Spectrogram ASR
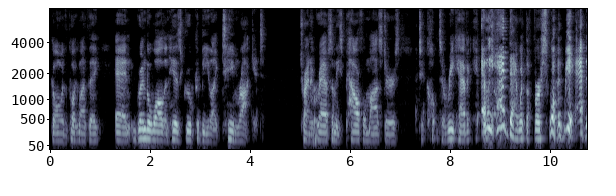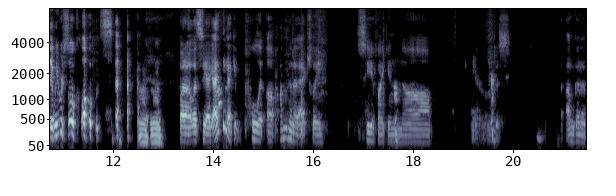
going with the Pokemon thing, and Grindelwald and his group could be like Team Rocket, trying to grab some of these powerful monsters to co- to wreak havoc. And we had that with the first one. We had it. We were so close. hmm But uh, let's see. I, I think I can pull it up. I'm gonna actually see if I can. Uh, here, let me just. I'm gonna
